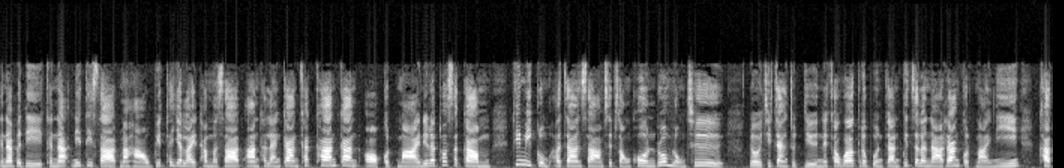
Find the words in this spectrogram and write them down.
คณะบดีคณะนิติศาสตร์ มหาวิทยาลัยธรรมศาสตร์ อ่านแถลงการคัดค้านการออกกฎหมายนิรโทษกรรม ที่มีกลุ่มอาจารย์ 32 คนร่วมลงชื่อ โดยชี้แจงจุดยืนนะคะว่ากระบวนการพิจารณาร่างกฎหมายนี้ ขัด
